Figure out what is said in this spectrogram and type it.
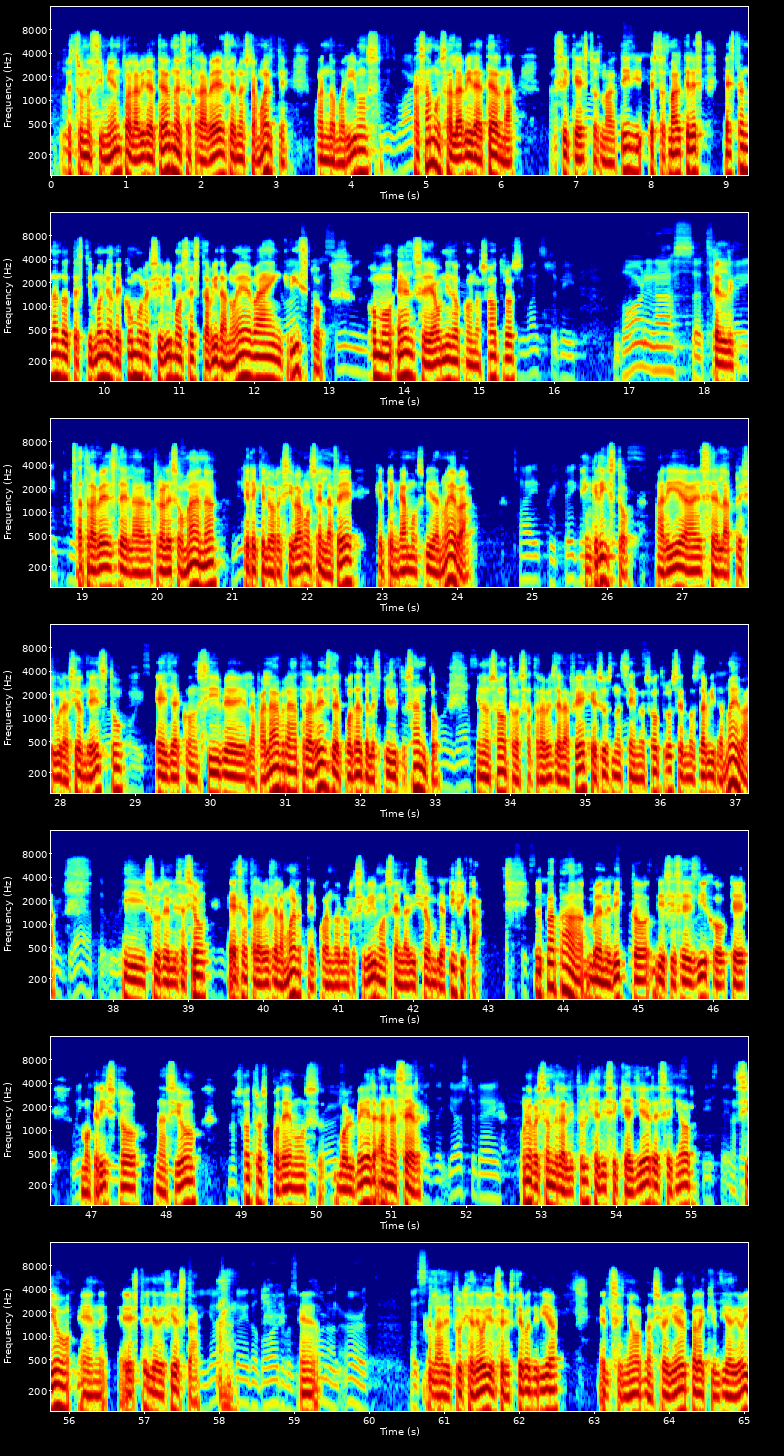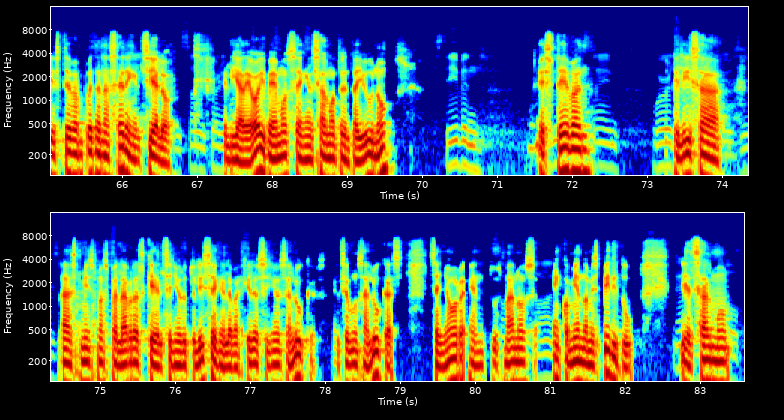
Nuestro nacimiento a la vida eterna es a través de nuestra muerte. Cuando morimos, pasamos a la vida eterna. Así que estos, mártires están dando testimonio de cómo recibimos esta vida nueva en Cristo, cómo Él se ha unido con nosotros él, a través de la naturaleza humana, quiere que lo recibamos en la fe, que tengamos vida nueva en Cristo. María es la prefiguración de esto. Ella concibe la palabra a través del poder del Espíritu Santo. Y nosotros, a través de la fe, Jesús nace en nosotros, Él nos da vida nueva. Y su realización es a través de la muerte, cuando lo recibimos en la visión beatífica. El Papa Benedicto XVI dijo que como Cristo nació, nosotros podemos volver a nacer. Una versión de la liturgia dice que ayer el Señor nació en este día de fiesta. En la liturgia de hoy, Esteban diría, el Señor nació ayer para que el día de hoy Esteban pueda nacer en el cielo. El día de hoy vemos en el Salmo 31, Esteban utiliza las mismas palabras que el Señor utiliza en el Evangelio del Señor San Lucas, según San Lucas. Señor, en tus manos encomiendo mi espíritu. Y el Salmo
